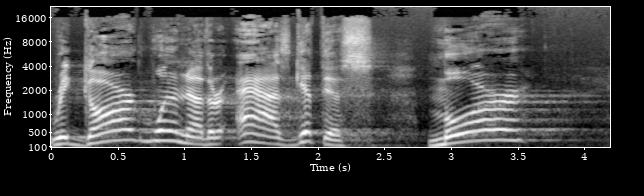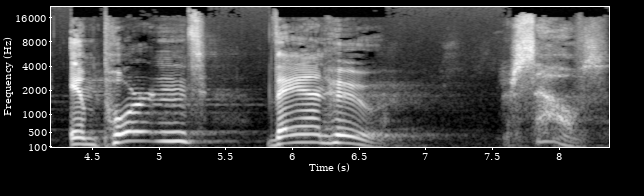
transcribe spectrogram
regard one another as, get this, more important than who? Yourselves.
